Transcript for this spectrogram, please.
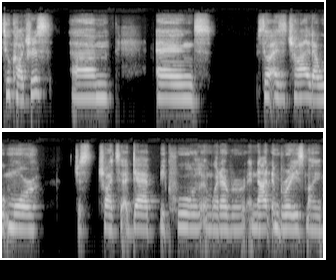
two cultures, um, and so as a child I would more just try to adapt, be cool, and whatever, and not embrace my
